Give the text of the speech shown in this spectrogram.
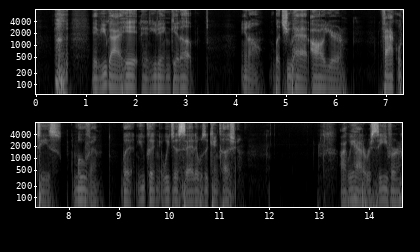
if you got hit and you didn't get up, you know, but you had all your faculties moving, but you couldn't, we just said it was a concussion. Like we had a receiver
